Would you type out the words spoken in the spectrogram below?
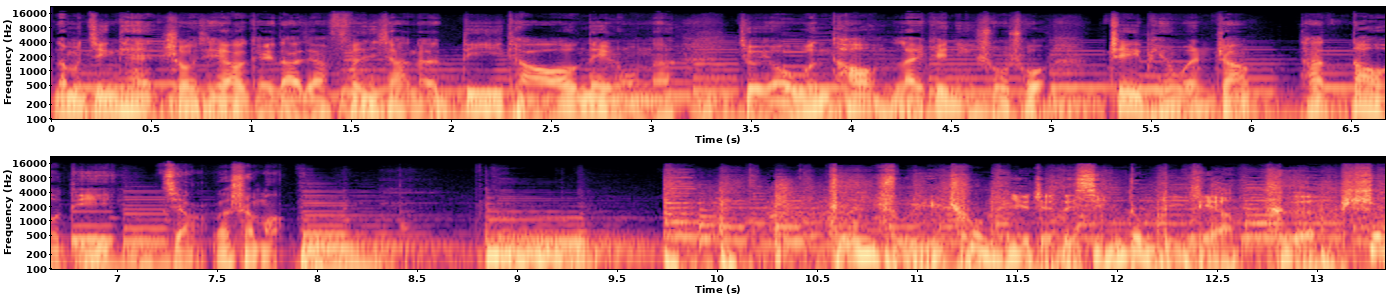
那么今天首先要给大家分享的第一条内容呢，就由文涛来给您说说这篇文章它到底讲了什么。属于创业者的行动力量和商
